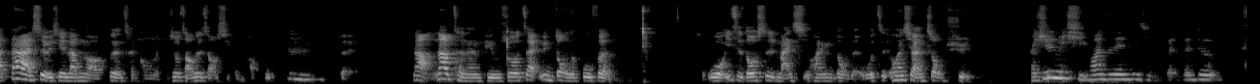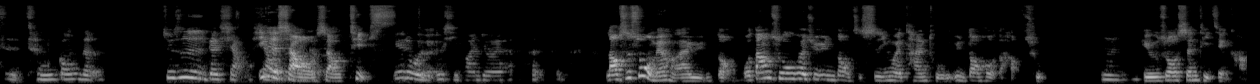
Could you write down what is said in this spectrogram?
那当然是有一些 lambda 不能成功的，比如说早睡早起跟跑步。嗯，对。那那可能比如说在运动的部分，我一直都是蛮喜欢运动的。我我很喜欢重训。其实你喜欢这件事情本身就是成功的，就是一个小一个小小 tips。因为如果你不喜欢，就会很很很难。老实说，我没有很爱运动。我当初会去运动，只是因为贪图运动后的好处。嗯，比如说身体健康，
